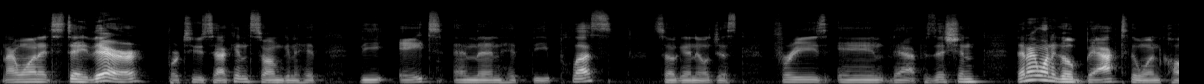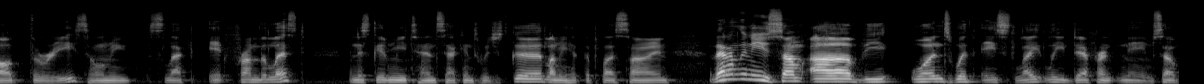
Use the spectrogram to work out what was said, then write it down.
And I want it to stay there for two seconds. So I'm going to hit the 8 and then hit the plus. So again, it'll just freeze in that position. Then I want to go back to the one called 3. So let me select it from the list. And this gives me 10 seconds, which is good. Let me hit the plus sign. Then I'm going to use some of the ones with a slightly different name. So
